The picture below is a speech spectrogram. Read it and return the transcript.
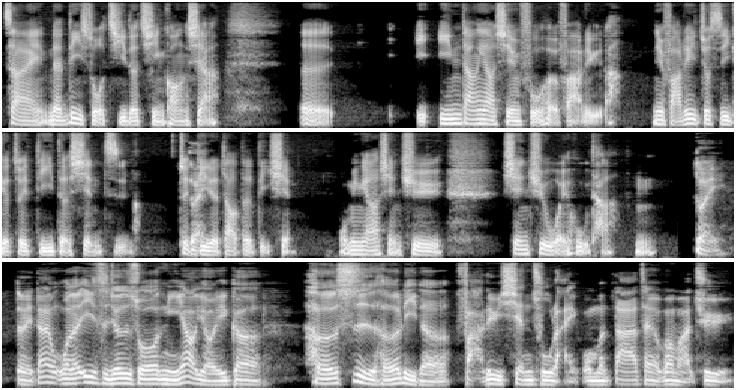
在能力所及的情况下，呃，应应当要先符合法律啦。因为法律就是一个最低的限制嘛，最低的道德底线。我们应该要先去，先去维护它。嗯，对对，但我的意思就是说，你要有一个合适合理的法律先出来，我们大家才有办法去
